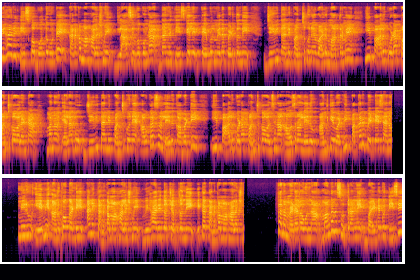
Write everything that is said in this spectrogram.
విహారి తీసుకోబోతూ ఉంటే కనక మహాలక్ష్మి గ్లాస్ ఇవ్వకుండా దాన్ని తీసుకెళ్ళి టేబుల్ మీద పెడుతుంది. జీవితాన్ని పంచుకునే వాళ్ళు మాత్రమే ఈ పాలు కూడా పంచుకోవాలంట. మనం ఎలాగో జీవితాన్ని పంచుకునే అవకాశం లేదు కాబట్టి ఈ పాలు కూడా పంచుకోవాల్సిన అవసరం లేదు. అందుకే వాటిని పక్కన పెట్టేశాను. మీరు ఏమీ అనుకోకండి అని కనక మహాలక్ష్మి విహారీతో చెప్తుంది. ఇక కనక మహాలక్ష్మి తన మెడలో ఉన్న మంగళసూత్రాన్ని బయటకు తీసి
